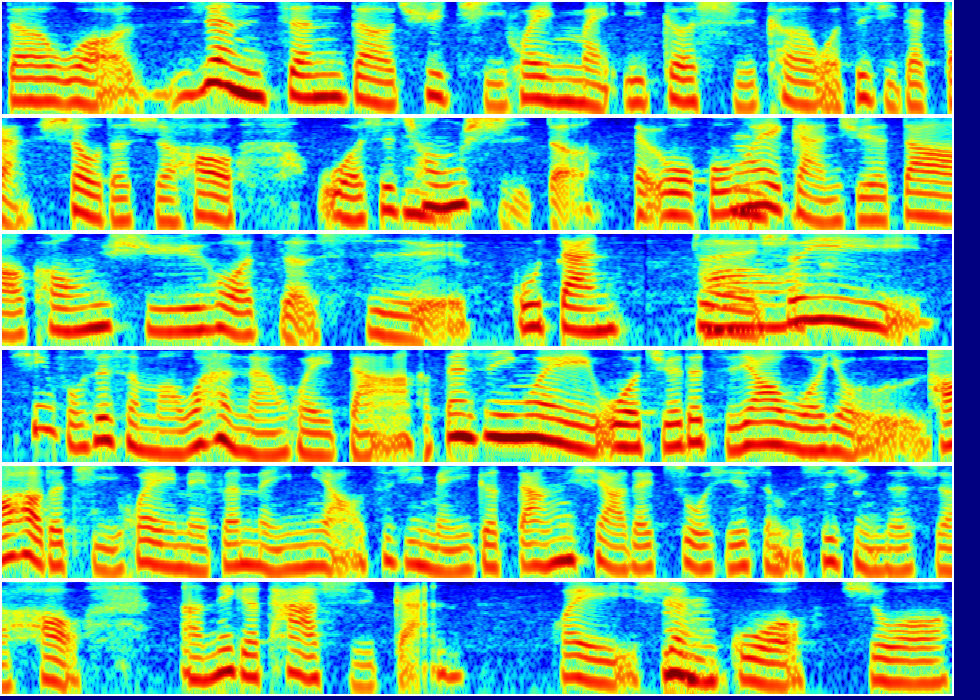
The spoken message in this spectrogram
得我认真的去体会每一个时刻我自己的感受的时候，我是充实的。嗯、我不会感觉到空虚或者是孤单。对，哦、所以幸福是什么？我很难回答。但是因为我觉得，只要我有好好的体会每分每秒自己每一个当下在做些什么事情的时候，啊、呃，那个踏实感。会胜过说，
